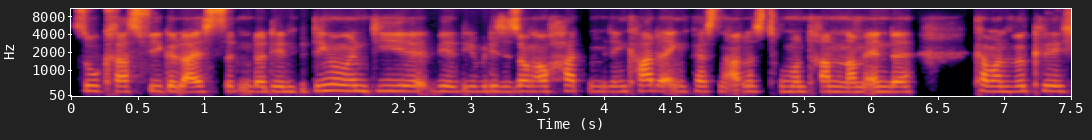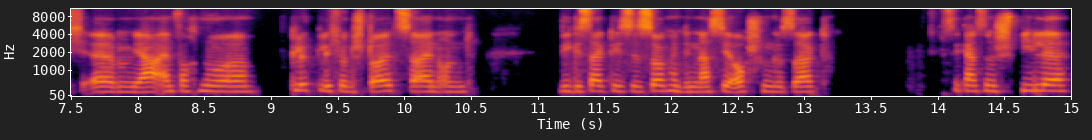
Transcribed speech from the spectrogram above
so krass viel geleistet unter den Bedingungen, die wir die über die Saison auch hatten, mit den Kaderengpässen, alles drum und dran. Und am Ende kann man wirklich ähm, ja einfach nur glücklich und stolz sein. Und wie gesagt, die Saison hat den Nassi auch schon gesagt, diese ganzen Spiele,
